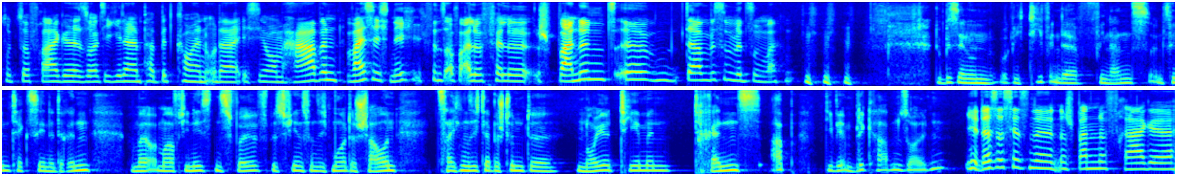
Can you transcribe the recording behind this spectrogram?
zurück zur Frage, sollte jeder ein paar Bitcoin oder Ethereum haben? Weiß ich nicht. Ich finde es auf alle Fälle spannend, ähm, da ein bisschen mitzumachen. du bist ja nun wirklich tief in der Finanz- und Fintech-Szene drin. Wenn wir mal auf die nächsten 12 bis 24 Monate schauen, zeichnen sich da bestimmte neue Themen, Trends ab, die wir im Blick haben sollten? Ja, das ist jetzt eine, eine, spannende Frage,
